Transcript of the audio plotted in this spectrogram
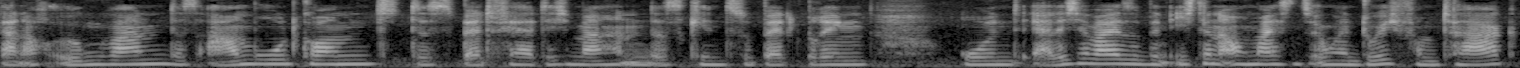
dann auch irgendwann das Armbrot kommt, das Bett fertig machen, das Kind zu Bett bringen. Und ehrlicherweise bin ich dann auch meistens irgendwann durch vom Tag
